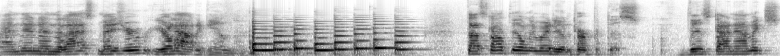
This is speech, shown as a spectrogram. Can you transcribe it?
And then in the last measure, you're loud again. That's not the only way to interpret this. This dynamics,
